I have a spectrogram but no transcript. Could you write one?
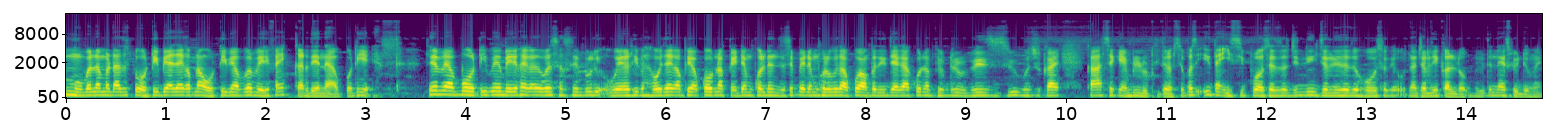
मोबाइल नंबर डाल पर ओ टी पी आ जाएगा, अपना ओ टी पर वेरीफाई कर देना है आपको, ठीक है? तो मैं आपको ओ टी पी वेरीफाई करके सक्सेसफुली वेरीफाई हो जाएगा। फिर आपको अपना पेटीएम खोल देना, जैसे पेटीएम खोलोगे तो आपको वहाँ पर दिख जाएगा, आपको ना फिफ्टी रुपीज़ हो चुका है, कहाँ से कैम्पली लूट की तरफ़ से। बस इतना इसी प्रोसेस है, जितनी जल्दी से हो सके उतना जल्दी कर लो। मिलते नेक्स्ट वीडियो में।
